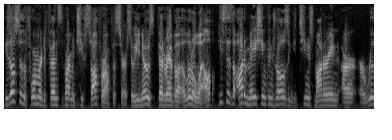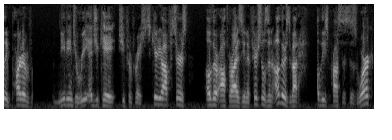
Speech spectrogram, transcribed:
He's also the former Defense Department chief software officer, so he knows FedRAMP a, little well. He says the automation controls and continuous monitoring are, are really part of needing to re-educate chief information security officers, other authorizing officials, and others about how these processes work.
